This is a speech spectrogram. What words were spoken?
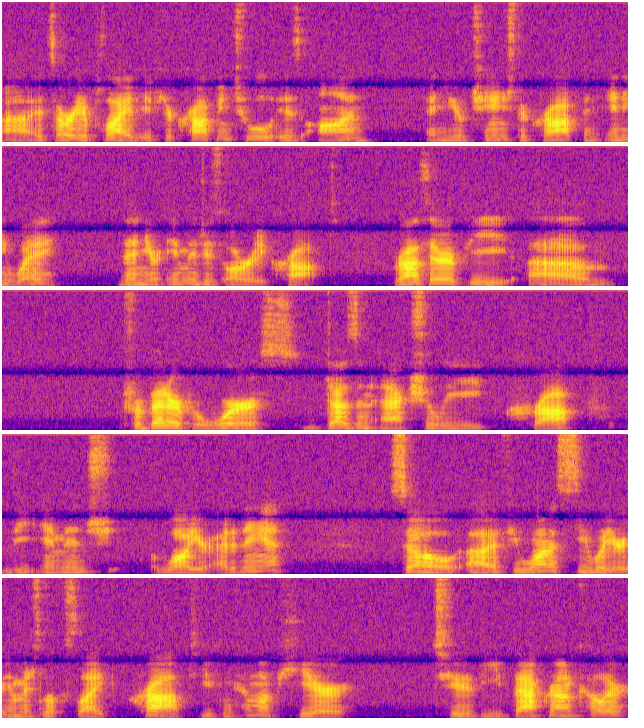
Uh, it's already applied. If your cropping tool is on and you have changed the crop in any way, then your image is already cropped. RawTherapee um, for better or for worse, doesn't actually crop the image while you're editing it. So uh, if you want to see what your image looks like cropped, you can come up here to the background color,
